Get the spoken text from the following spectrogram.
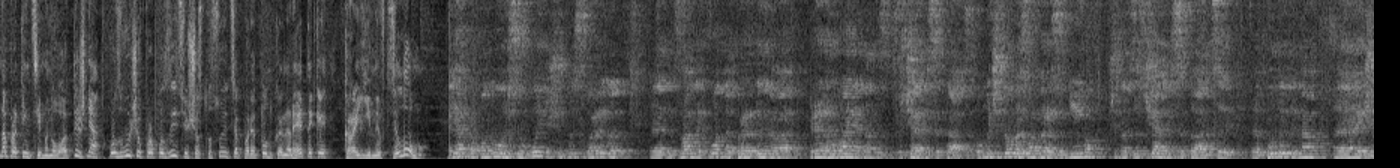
наприкінці минулого тижня, озвучив пропозицію, що стосується порятунку енергетики країни в цілому. Я пропоную сьогодні, щоб ми створили е, так званий фонд оперативного реагування на надзвичайні ситуації. Бо ми чудово з вами розуміємо, що надзвичайні ситуації е, будуть і нам, е, чи,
